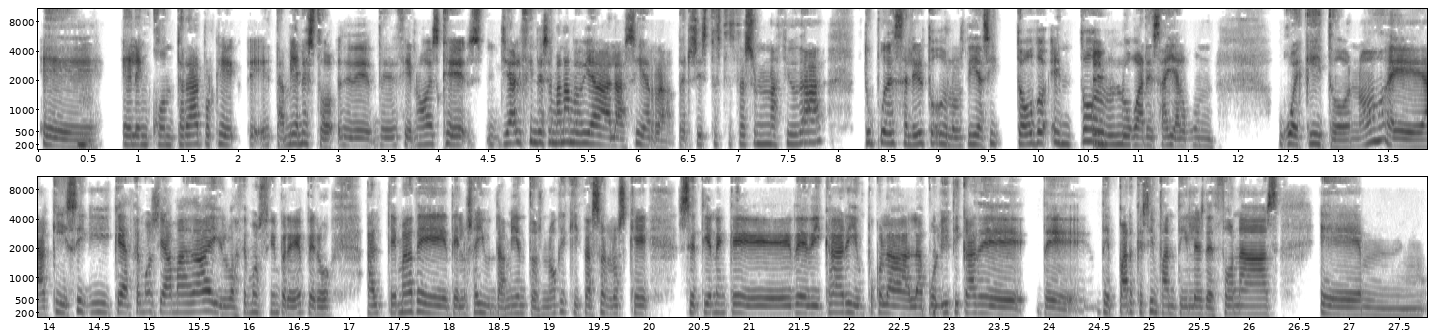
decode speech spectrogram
eh, mm. el encontrar, porque también esto de, decir, no, es que ya el fin de semana me voy a la sierra, pero si estás en una ciudad, tú puedes salir todos los días y todo, en todos los lugares hay algún, huequito, ¿no? Eh, aquí sí que hacemos llamada y lo hacemos siempre, ¿eh? pero al tema de, los ayuntamientos, ¿no? Que quizás son los que se tienen que dedicar y un poco la, política de, de, parques infantiles, de zonas em,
